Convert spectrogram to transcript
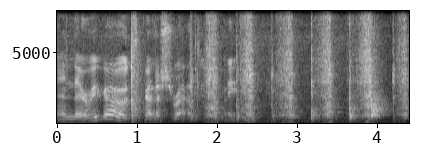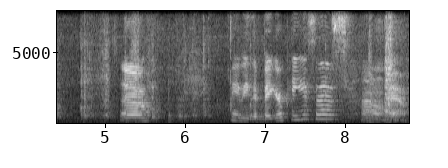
and there we go, it's gonna shred, maybe. So, maybe the bigger pieces? I don't know.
